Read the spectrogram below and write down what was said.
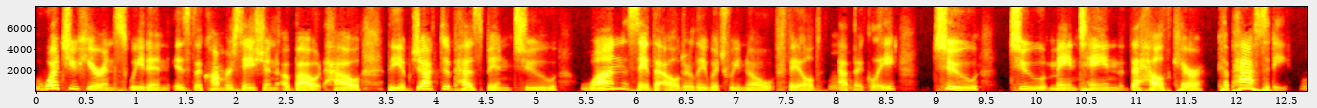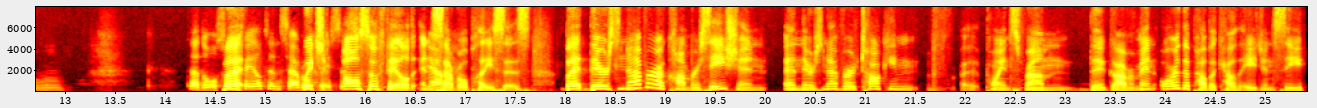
what you hear in Sweden is the conversation about how the objective has been to one, save the elderly, which we know failed mm-hmm. epically, two, to maintain the healthcare capacity. Mm-hmm. That also but, failed in several which places. also failed in yeah. several places. But there's never a conversation and there's never talking points from the government or the public health agency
